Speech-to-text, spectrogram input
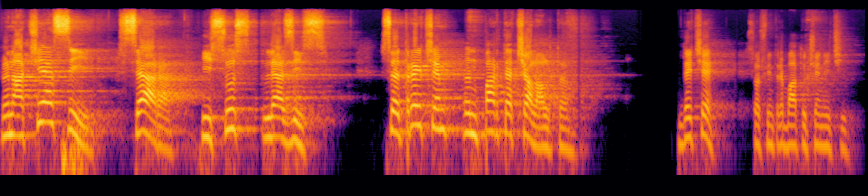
În aceea zi, seara, Iisus le-a zis, să trecem în partea cealaltă. De ce? S-au fi întrebat ucenicii.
